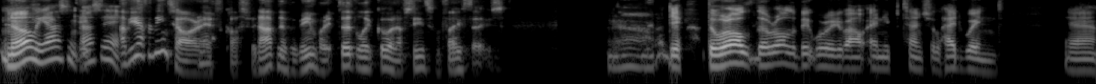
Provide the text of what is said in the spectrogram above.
No, he hasn't, has he? have you ever been to RAF Cosford? I've never been, but it did look good. I've seen some photos. No, they, they were all they were all a bit worried about any potential headwind. Yeah.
